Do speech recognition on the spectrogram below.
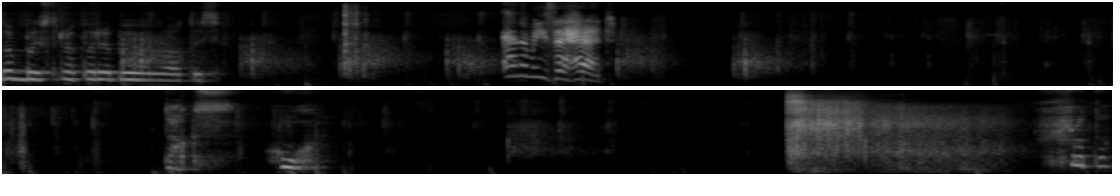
Треба швидко перебиратися. Enemies ahead. Такс. Хух. Що то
